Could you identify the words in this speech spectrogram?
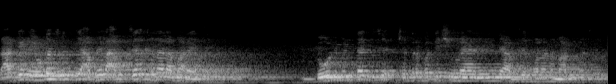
टार्गेट एवढंच होतं की आपल्याला अफजल खानाला मारायचं दोन मिनिटात छत्रपती शिवरायांनी त्या अफजल खानाला मारलं असेल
